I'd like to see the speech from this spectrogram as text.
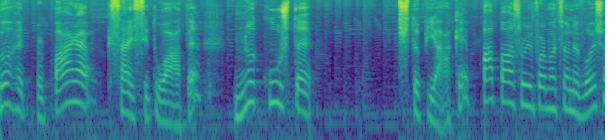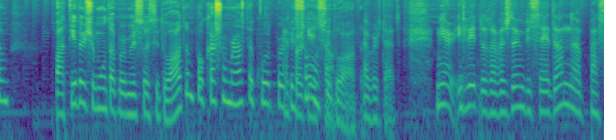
bëhet përpara kësaj situate në kushte shtëpiake pa pasur informacionin e nevojshëm, patjetër që mund ta përmirësojë situatën, por ka shumë raste ku e përkeqëson situatën. E vërtetë. Mirë, Ilvi, do ta vazhdojmë bisedën pas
